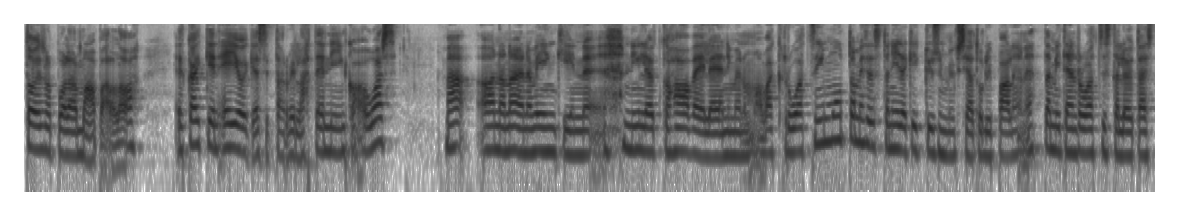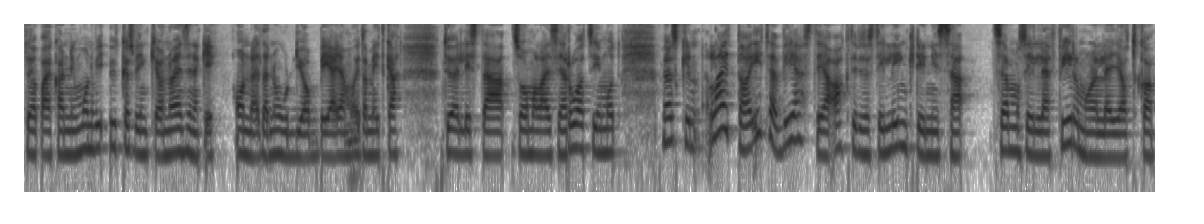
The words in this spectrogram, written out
toisella puolella maapalloa. Että kaikkien ei oikeasti tarvitse lähteä niin kauas. Mä annan aina vinkin niille, jotka haaveilee nimenomaan vaikka Ruotsiin muuttamisesta. Niitäkin kysymyksiä tuli paljon, että miten Ruotsista löytäisi työpaikan. Niin mun ykkösvinkki on, no ensinnäkin on näitä Nordjobbia ja muita, mitkä työllistää suomalaisia Ruotsiin, mutta myöskin laittaa itse viestiä aktiivisesti LinkedInissä semmoisille firmoille, jotka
